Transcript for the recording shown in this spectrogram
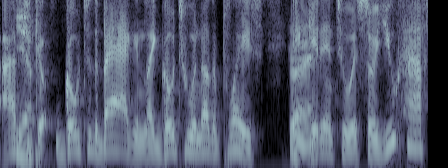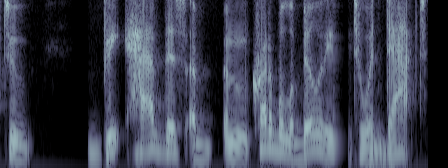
I have yeah. to go, go, to the bag and like go to another place right. and get into it. So you have to be, have this uh, incredible ability to adapt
